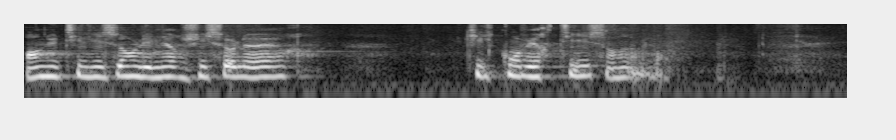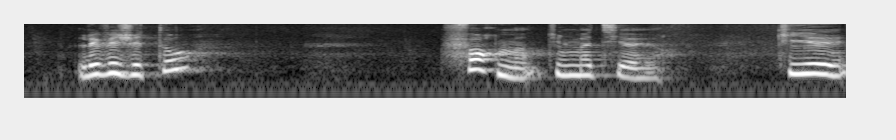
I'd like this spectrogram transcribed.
en utilisant l'énergie solaire, qu'ils convertissent en. Les végétaux forment une matière qui, est,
